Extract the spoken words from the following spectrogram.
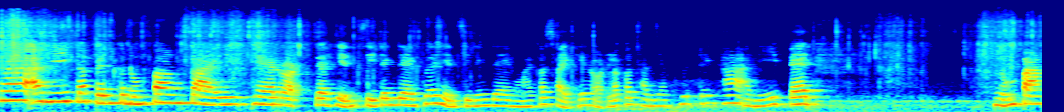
ค่ะ อันนี้จะเป็นขนมปังใส่แครอทจะเห็นสีแดงๆ เพื่อเห็นสีแดงๆไหมก็ใส่แครอทแล้วก็ธัญพืชด้วยค่ะ อันนี้เป็นขนมปัง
